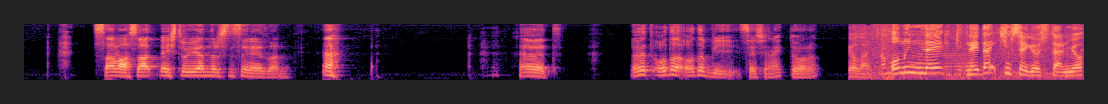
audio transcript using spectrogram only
Sabah saat 5'te uyanırsın seni ezan. evet. Evet o da o da bir seçenek doğru. Diyorlar. Onun ne- neden kimse göstermiyor?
